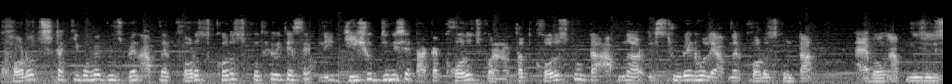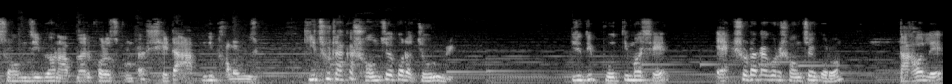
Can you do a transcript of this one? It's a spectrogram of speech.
খরচটা কীভাবে বুঝবেন? আপনার খরচ খরচ কোথায় হইতেছে? আপনি যেসব জিনিসে টাকা খরচ করেন, অর্থাৎ খরচ কোনটা? আপনার স্টুডেন্ট হলে আপনার খরচ কোনটা? এবং আপনি যদি শ্রমজীবী হন, আপনার খরচ কোনটা? সেটা আপনি ভালো বুঝবেন। কিছু টাকা সঞ্চয় করা জরুরি। যদি প্রতি মাসে একশো টাকা করে সঞ্চয় করুন, তাহলে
